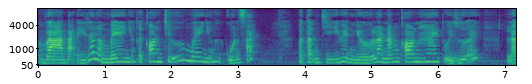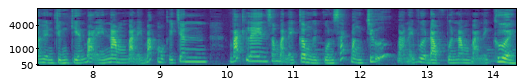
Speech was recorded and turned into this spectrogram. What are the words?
Và bạn ấy rất là mê những cái con chữ mê những cái cuốn sách và thậm chí Huyền nhớ là năm con 2 tuổi rưỡi là Huyền chứng kiến bạn ấy nằm, bạn ấy bắt một cái chân vắt lên, xong bạn ấy cầm cái cuốn sách bằng chữ, bạn ấy vừa đọc vừa nằm, bạn ấy cười.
